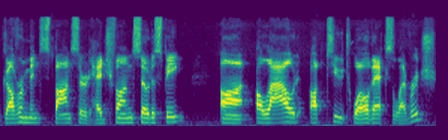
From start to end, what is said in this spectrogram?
government sponsored hedge funds, so to speak, uh, allowed up to 12x leverage.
